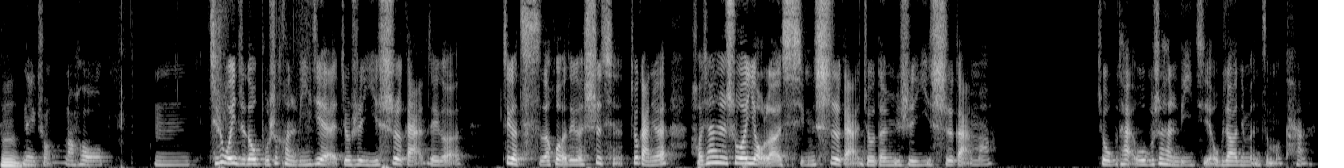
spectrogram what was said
嗯那种，然后嗯，其实我一直都不是很理解，就是仪式感这个这个词或者这个事情，就感觉好像是说有了形式感就等于是仪式感吗？就我不太，我不是很理解，我不知道你们怎么看。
